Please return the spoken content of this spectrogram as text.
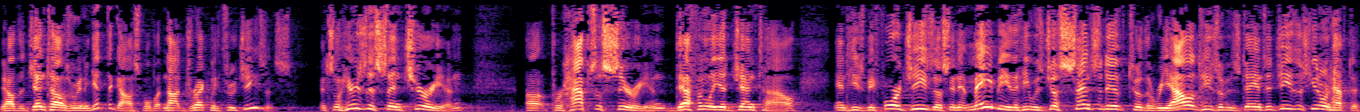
Now, the Gentiles were going to get the gospel, but not directly through Jesus. And so here's this centurion uh, perhaps a Syrian, definitely a Gentile, and he's before Jesus, and it may be that he was just sensitive to the realities of his day and said, Jesus, you don't have to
